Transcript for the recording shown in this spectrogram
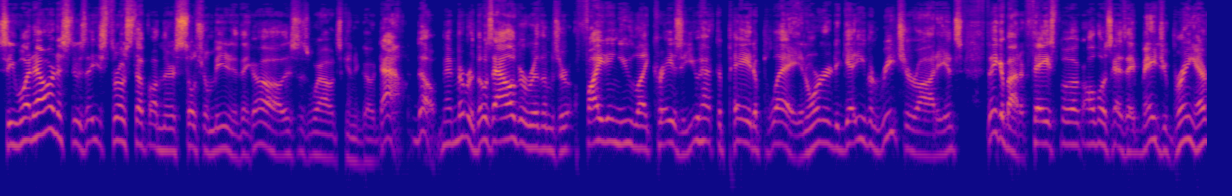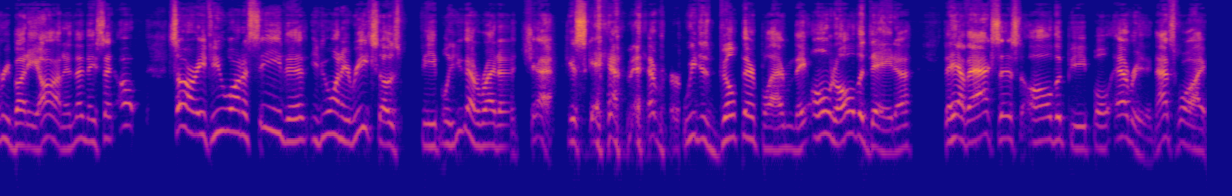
See, what artists do is they just throw stuff on their social media and think, oh, this is how it's going to go down. No, man, remember, those algorithms are fighting you like crazy. You have to pay to play in order to get even reach your audience. Think about it Facebook, all those guys, they made you bring everybody on. And then they said, oh, sorry, if you want to see this, if you want to reach those people, you got to write a check. Scam ever. We just built their platform. They own all the data. They have access to all the people, everything. That's why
